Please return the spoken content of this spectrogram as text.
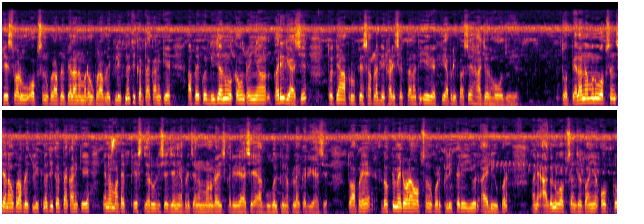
ફેસવાળું ઓપ્શન ઉપર આપણે પહેલા નંબર ઉપર આપણે ક્લિક નથી કરતા. કારણ કે આપણે કોઈ બીજાનું અકાઉન્ટ અહીંયા કરી રહ્યા છીએ, તો ત્યાં આપણું ફેસ આપણે દેખાડી શકતા નથી. એ વ્યક્તિ આપણી પાસે હાજર હોવો જોઈએ. તો પહેલા નંબરનું ઓપ્શન છે, એના ઉપર આપણે ક્લિક નથી કરતા, કારણ કે એના માટે ફેસ જરૂરી છે, જેની આપણે ચેનલ મોનોટાઇઝ કરી રહ્યા છે, આ ગૂગલ પિન અપ્લાય કરી રહ્યા છે. તો આપણે ડોક્યુમેન્ટવાળા ઓપ્શન ઉપર ક્લિક કરીએ યુર આઈડી ઉપર, અને આગળનું ઓપ્શન છે, તો અહીંયા ઓપ ટુ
